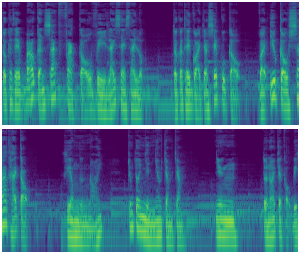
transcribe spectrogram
Tôi có thể báo cảnh sát phạt cậu vì lái xe sai luật. Tôi có thể gọi cho sếp của cậu Và yêu cầu sa thải cậu. Khi ông ngừng nói, Chúng tôi nhìn nhau chằm chằm. Nhưng tôi nói cho cậu biết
